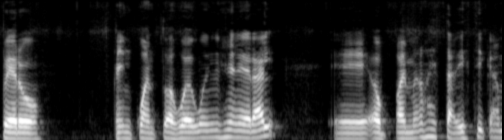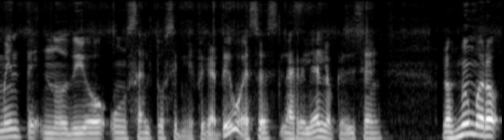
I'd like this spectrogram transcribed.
Pero en cuanto a juego en general, eh, al menos estadísticamente, no dio un salto significativo. Esa es la realidad, lo que dicen los números.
